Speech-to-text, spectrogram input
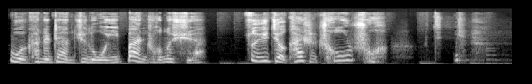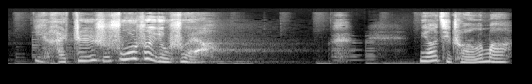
我看着占据了我一半床的雪，嘴角开始抽搐。你，你还真是说睡就睡啊！你要起床了吗？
